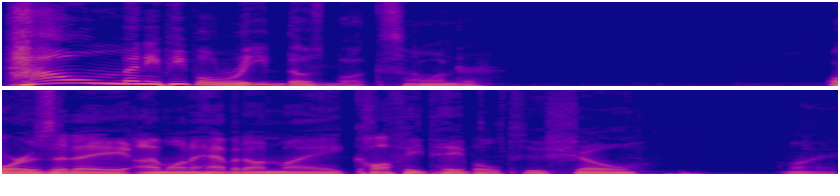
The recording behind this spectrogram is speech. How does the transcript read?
How many people read those books, I wonder? Or is it a, I want to have it on my coffee table to show my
